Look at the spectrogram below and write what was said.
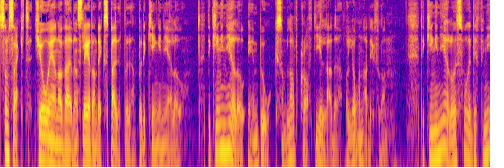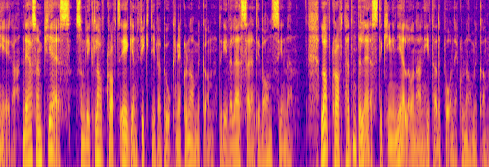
Som sagt, Joe är en av världens ledande experter på The King in Yellow. The King in Yellow är en bok som Lovecraft gillade och lånade ifrån. The King in Yellow är svår att definiera. Det är alltså en pjäs som likt Lovecrafts egen fiktiva bok Necronomicon driver läsaren till vansinne. Lovecraft hade inte läst The King in Yellow när han hittade på Necronomicon,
